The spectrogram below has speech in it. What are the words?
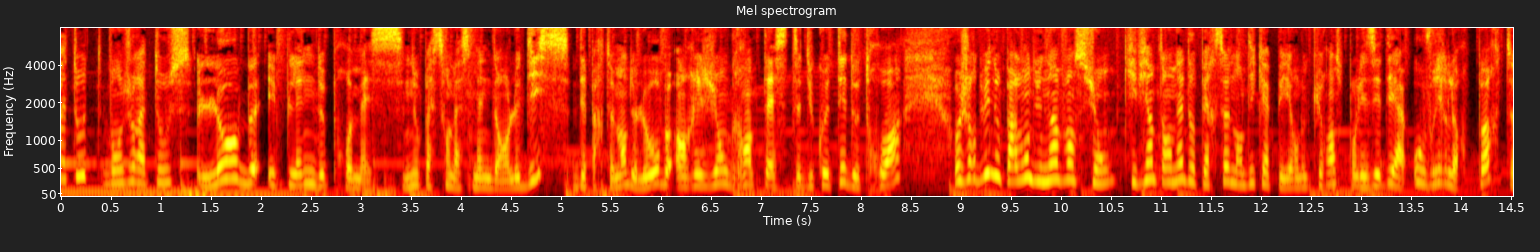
à toutes, bonjour à tous. L'Aube est pleine de promesses. Nous passons la semaine dans le 10, département de l'Aube, en région Grand Est, du côté de Troyes. Aujourd'hui, nous parlons d'une invention qui vient en aide aux personnes handicapées, en l'occurrence pour les aider à ouvrir leurs portes.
